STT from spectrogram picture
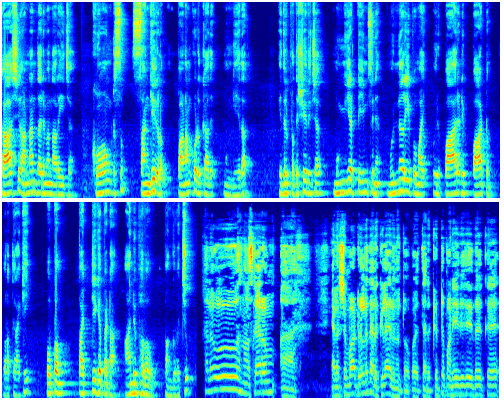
കാശ് അണ്ണൻ തരുമെന്നറിയിച്ച് കോൺഗ്രസും സംഘികളും പണം കൊടുക്കാതെ മുങ്ങിയത്. ഇതിൽ പ്രതിഷേധിച്ച് മുങ്ങിയ ടീംസിന് മുന്നറിയിപ്പുമായി ഒരു പാരടി പാട്ടും പുറത്തിറക്കി. ഒപ്പം പറ്റിക്കപ്പെട്ട അനുഭവവും പങ്കുവച്ചു. ഹലോ നമസ്കാരം. ഇലക്ഷൻ പാർട്ടികളുടെ തിരക്കിലായിരുന്നു കേട്ടോ അപ്പൊ തിരക്കിട്ട് പണിയൊക്കെ ചെയ്തൊക്കെ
